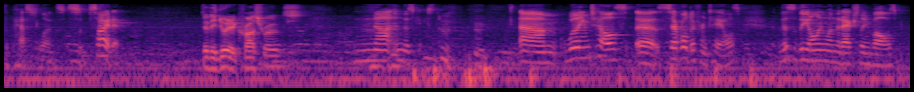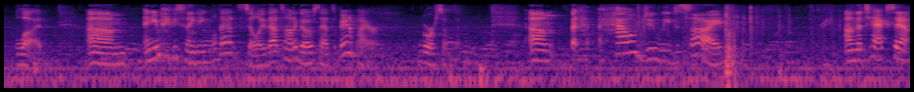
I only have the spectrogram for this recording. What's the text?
the pestilence subsided. Did they do it at Crossroads? Not in this case. Um, William tells uh, several different tales. This is the only one that actually involves blood. Um, and you may be thinking, well, that's silly. That's not a ghost, that's a vampire or something. Um, but how do we decide on the taxa-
